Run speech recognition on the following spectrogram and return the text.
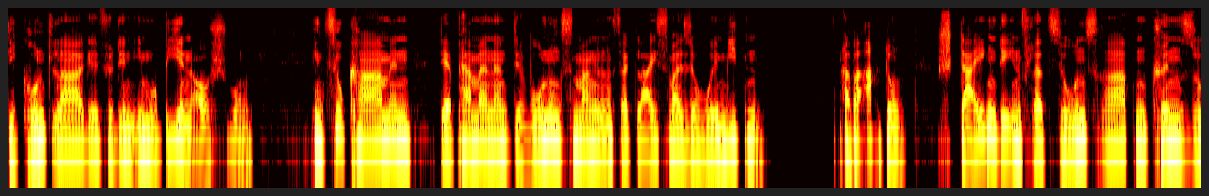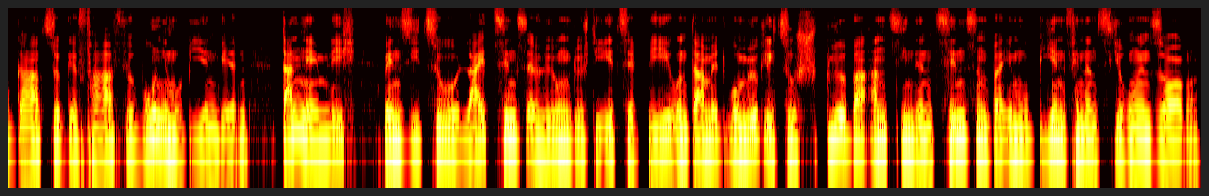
die Grundlage für den Immobilienaufschwung. Hinzu kamen der permanente Wohnungsmangel und vergleichsweise hohe Mieten. Aber Achtung, steigende Inflationsraten können sogar zur Gefahr für Wohnimmobilien werden. Dann nämlich, wenn sie zu Leitzinserhöhungen durch die EZB und damit womöglich zu spürbar anziehenden Zinsen bei Immobilienfinanzierungen sorgen.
